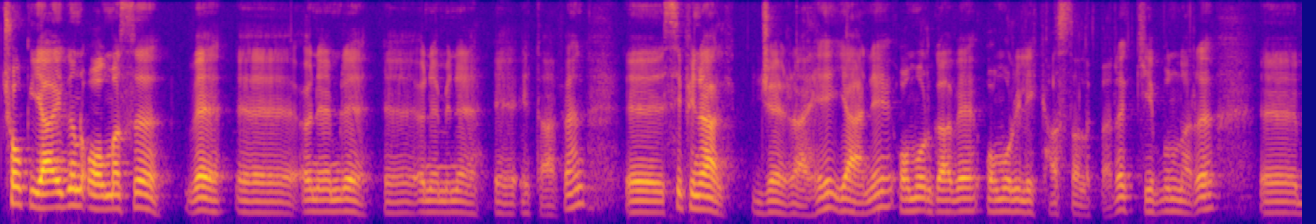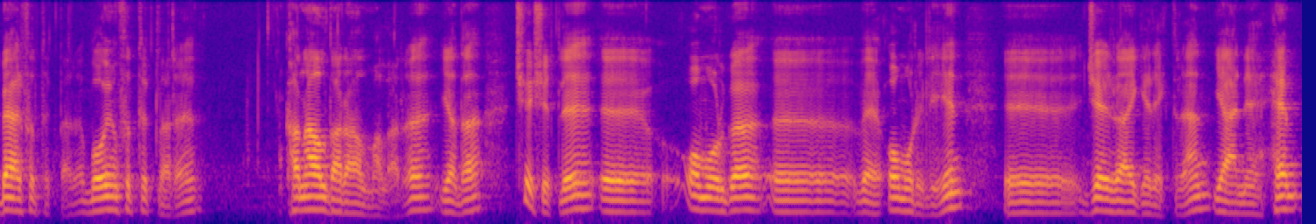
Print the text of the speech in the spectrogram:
çok yaygın olması ve e, önemli e, önemine e, ithafen e, spinal cerrahi yani omurga ve omurilik hastalıkları ki bunları e, bel fıtıkları, boyun fıtıkları, kanal daralmaları ya da çeşitli e, omurga e, ve omuriliğin e, cerrahi gerektiren yani hem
